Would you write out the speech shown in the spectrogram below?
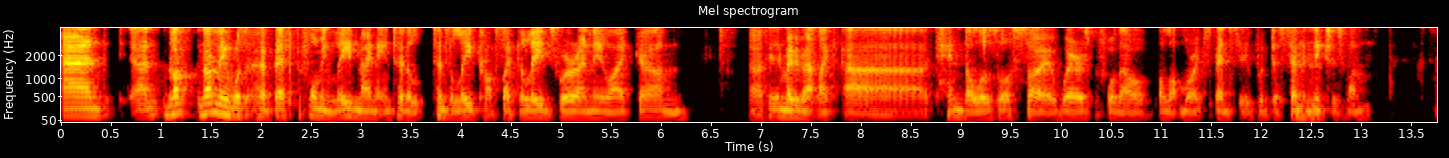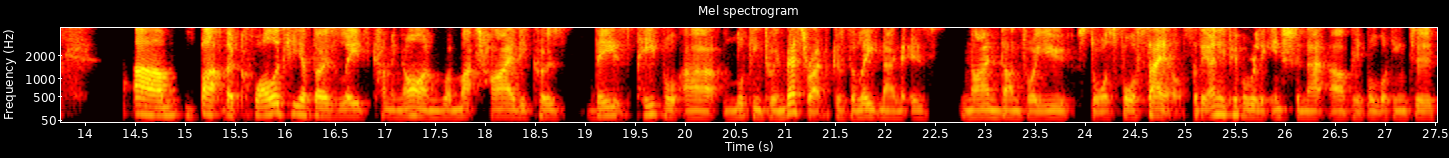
and, and not not only was it her best performing lead magnet in total, terms of lead costs, like the leads were only like um, I think maybe about like uh, ten dollars or so, whereas before they were a lot more expensive with the 7 mm-hmm. niches one. Um, but the quality of those leads coming on were much higher because these people are looking to invest, right? Because the lead magnet is nine done for you stores for sale. So the only people really interested in that are people looking to,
